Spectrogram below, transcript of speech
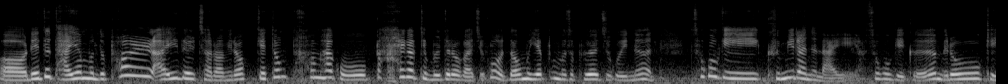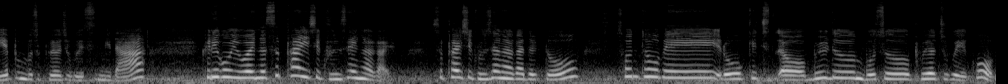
어, 레드 다이아몬드 펄 아이들처럼 이렇게 통통하고 빨갛게 물들어가지고 너무 예쁜 모습 보여주고 있는 소고기 금이라는 아이예요. 소고기 금 이렇게 예쁜 모습 보여주고 있습니다. 그리고 이 아이는 스파이시 군생아가 스파이시 군생아가들도 손톱에 이렇게 어, 물든 모습 보여주고 있고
